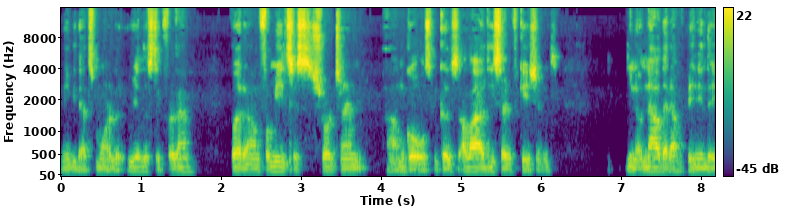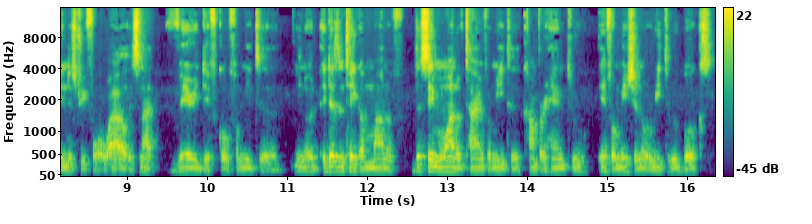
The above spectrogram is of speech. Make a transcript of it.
Maybe that's more realistic for them. But um, for me, it's just short-term um, goals because a lot of these certifications, you know, now that I've been in the industry for a while, it's not very difficult for me to, you know, it doesn't take amount of the same amount of time for me to comprehend through information or read through books.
